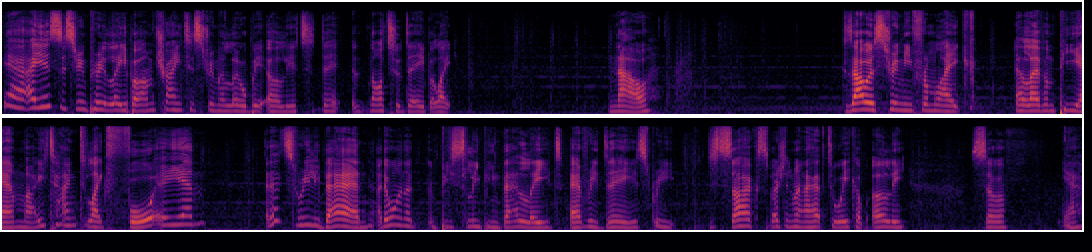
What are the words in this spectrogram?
Yeah, I used to stream pretty late, but I'm trying to stream a little bit earlier today. Not today, but like now. Because I was streaming from like 11 p.m. my time to like 4 a.m. And that's really bad. I don't want to be sleeping that late every day. It's pretty... It sucks, especially when I have to wake up early. So, yeah.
